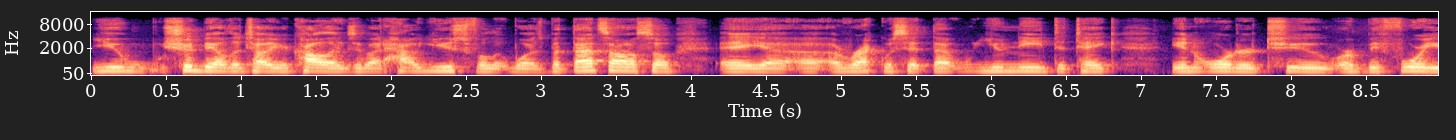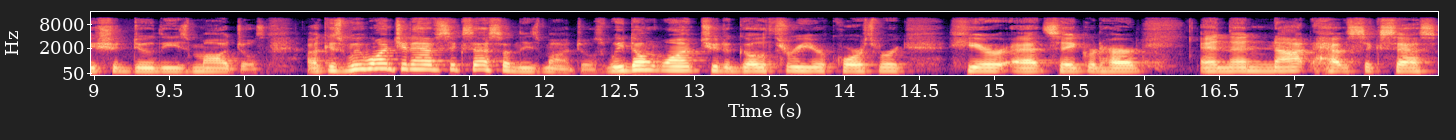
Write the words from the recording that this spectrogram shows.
you should be able to tell your colleagues about how useful it was. But that's also a, a, a requisite that you need to take in order to or before you should do these modules. Because uh, we want you to have success on these modules. We don't want you to go through your coursework here at Sacred Heart and then not have success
